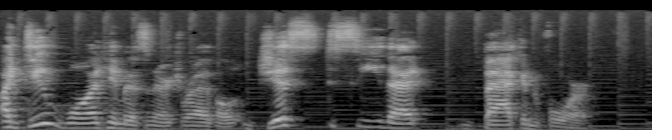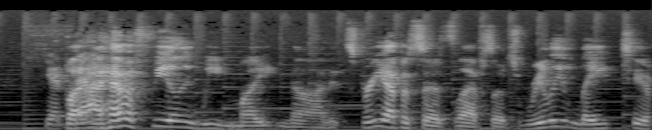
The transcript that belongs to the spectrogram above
I do want him as an arch rival just to see that back and forth. Yeah, But that- I have a feeling we might not. It's three episodes left, so it's really late to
